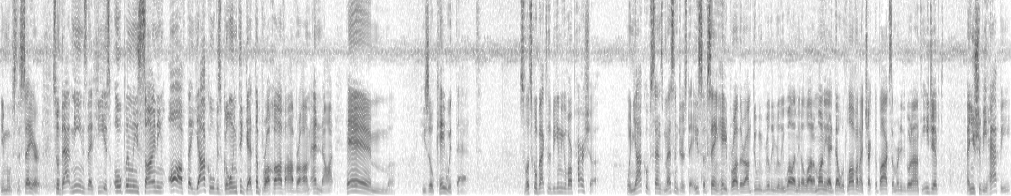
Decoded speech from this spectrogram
He moves to Seir. So that means that he is openly signing off that Yaakov is going to get the bracha of Abraham and not him. He's okay with that. So let's go back to the beginning of our parsha. When Yaakov sends messengers to Esav saying, Hey brother, I'm doing really, really well. I made a lot of money. I dealt with Lavan. I checked the box. I'm ready to go down to Egypt. And you should be happy.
